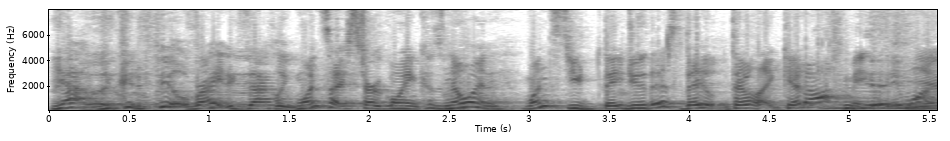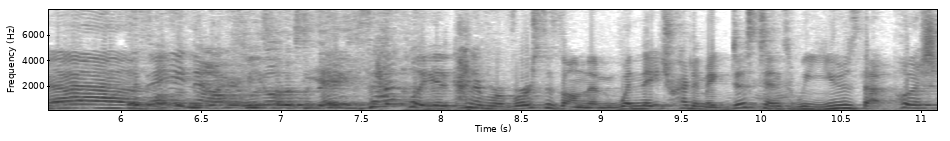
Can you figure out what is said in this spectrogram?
Yeah, you can feel right exactly. Once I start going, because no one, once you they do this, they they're like, get off me. They want. Yes. They now feel exactly. It kind of reverses on them when they try to make distance. We use that push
